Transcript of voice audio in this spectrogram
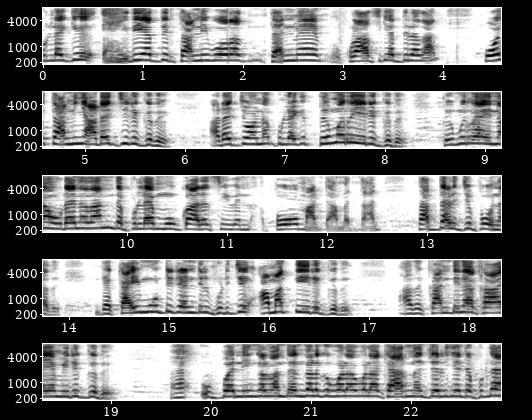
பிள்ளைக்கு இதயத்தில் தண்ணி போகிற தன்மை குலாசியத்தில் தான் போய் தண்ணி அடைச்சிருக்குது. அடைச்சோடனே பிள்ளைக்கு திமிரு இருக்குது. திமிறைனா உடனே தான் இந்த பிள்ளை மூக்கால சீவன் போக மாட்டாமல் தான் தத்தளிச்சு போனது. இந்த கை மூட்டி ரெண்டில் பிடிச்சி அமர்த்தி இருக்குது. அது கண்டின காயம் இருக்குது. இப்போ நீங்கள் வந்து எங்களுக்கு இவ்வளோ இவ்வளோ காரணம் சொல்லி என்ற பிள்ளை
